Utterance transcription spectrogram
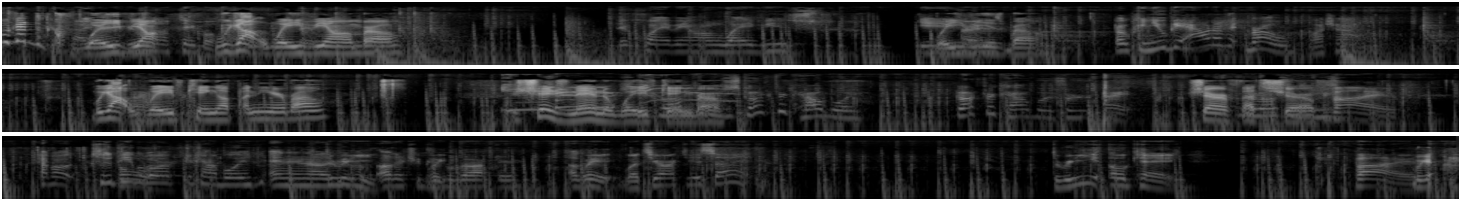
we got the Alright, wavy on. We got off wavy on, bro. The Quavion wavies. Yeah. Wavy is bro. Bro, can you get out of it? Bro, watch out. We got Wave King up in here, bro. Just change your name to Wave King, bro. Just go after Cowboy. Go after Cowboy first. Alright. Sheriff, that's Sheriff. Five. How about two people go after Cowboy and then other, people, Three. other two people Wait. go after. Other Wait, what's your Arctia set? Three? Okay. Five. We, got, we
